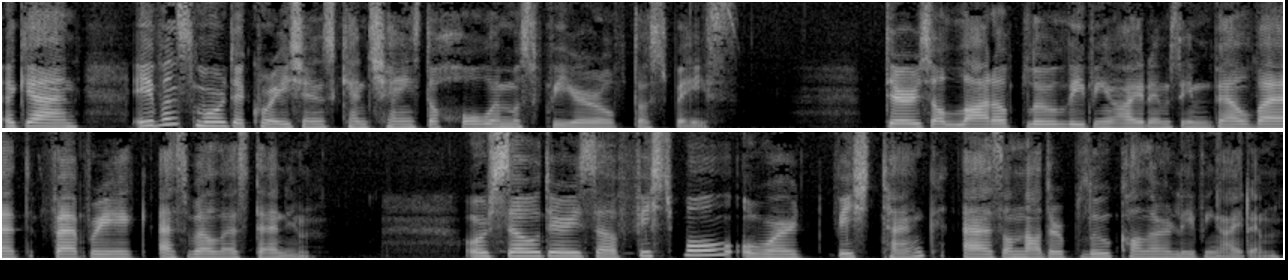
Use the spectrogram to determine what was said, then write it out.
Again, Even small decorations can change the whole atmosphere of the space. There's a lot of blue living items in velvet, fabric, as well as denim. Also, there is a fishbowl or fish tank as another blue color living item.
